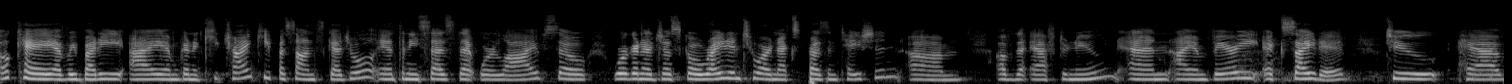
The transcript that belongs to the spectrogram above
Okay, everybody, I am going to keep, try and keep us on schedule. Anthony says that we're live, so we're going to just go right into our next presentation um, of the afternoon. And I am very excited to have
